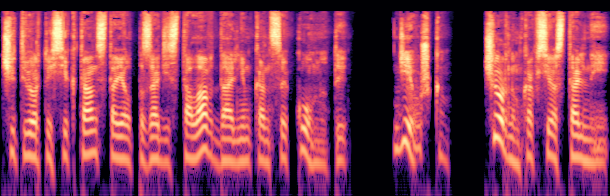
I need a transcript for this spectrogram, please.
Четвертый сектант стоял позади стола в дальнем конце комнаты. Девушка. Черным, как все остальные.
